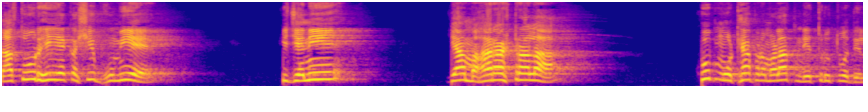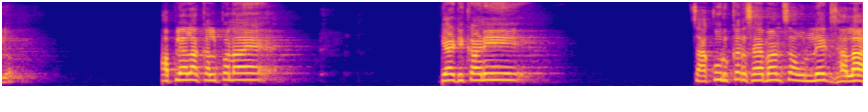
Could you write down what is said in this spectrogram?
लातूर ही एक अशी भूमी आहे की ज्यांनी या महाराष्ट्राला खूप मोठ्या प्रमाणात नेतृत्व दिलं. आपल्याला कल्पना आहे या ठिकाणी चाकूरकर साहेबांचा उल्लेख झाला.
